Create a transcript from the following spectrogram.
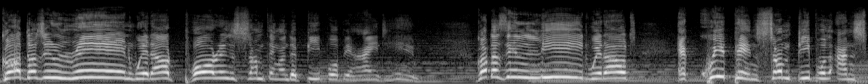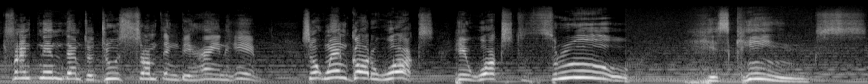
God doesn't reign without pouring something on the people behind him. God doesn't lead without equipping some people and strengthening them to do something behind him. So when God works, he works through his kings.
